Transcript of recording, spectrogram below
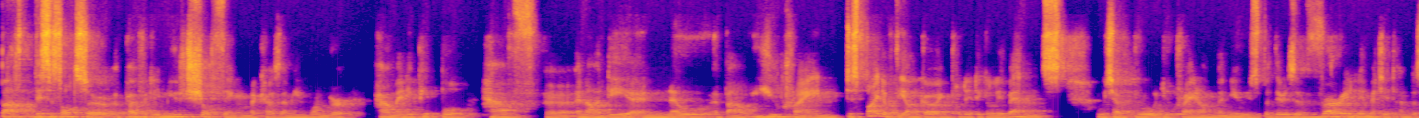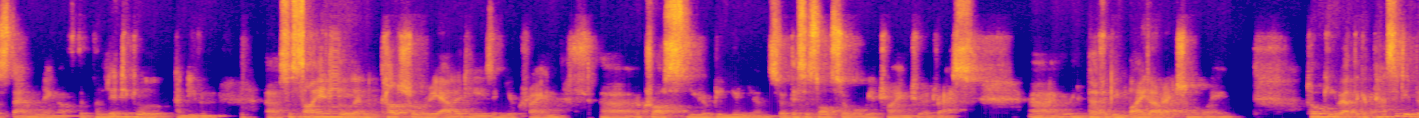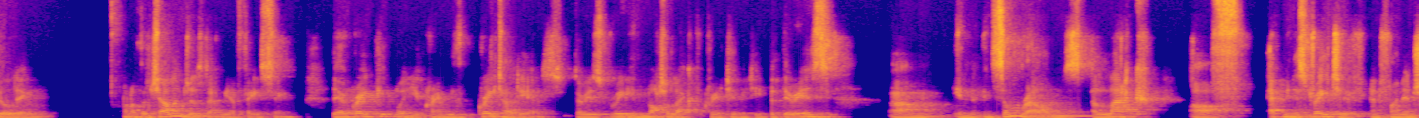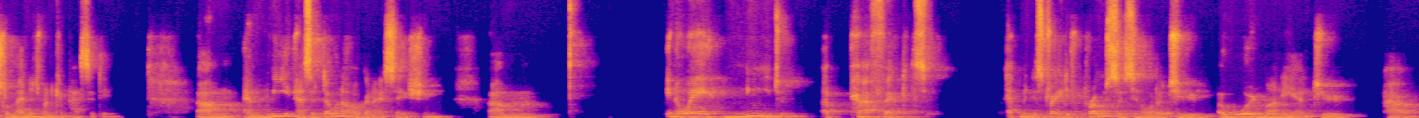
but this is also a perfectly mutual thing because I mean, wonder how many people have uh, an idea and know about Ukraine, despite of the ongoing political events which have brought Ukraine on the news. But there is a very limited understanding of the political and even uh, societal and cultural realities in Ukraine uh, across the European Union. So this is also what we're trying to address uh, in a perfectly bidirectional way. Talking about the capacity building, one of the challenges that we are facing. There are great people in Ukraine with great ideas. There is really not a lack of creativity, but there is, um, in, in some realms, a lack of administrative and financial management capacity. Um, and we, as a donor organization, um, in a way, need a perfect administrative process in order to award money and to uh,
